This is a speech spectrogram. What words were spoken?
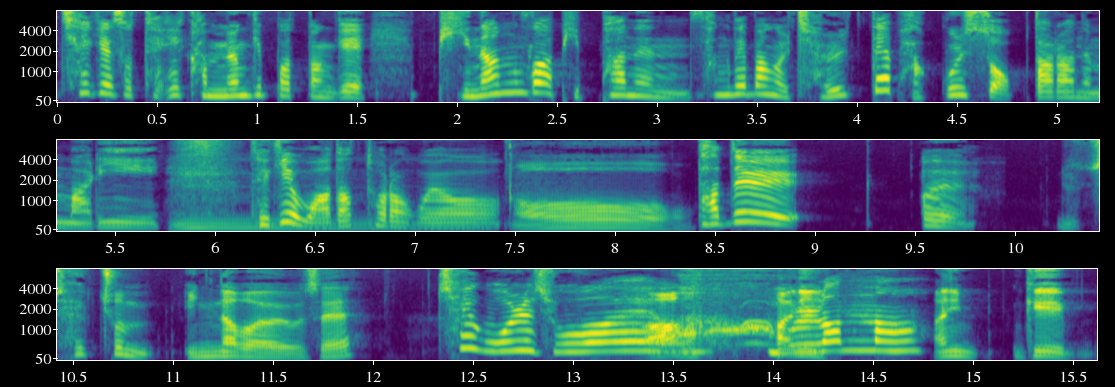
책에서 되게 감명 깊었던 게 비난과 비판은 상대방을 절대 바꿀 수 없다라는 말이 음... 되게 와닿더라고요. 오. 다들 네. 책좀 읽나 봐요, 요새? 책 원래 좋아해요. 아, 몰랐나? 아니, 아니 이게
